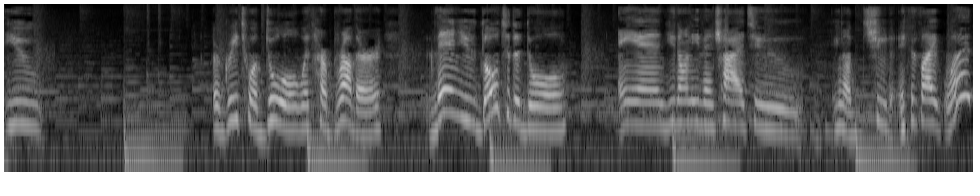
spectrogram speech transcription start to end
you agree to a duel with her brother. Then you go to the duel, and you don't even try to, you know, shoot. It's like what?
